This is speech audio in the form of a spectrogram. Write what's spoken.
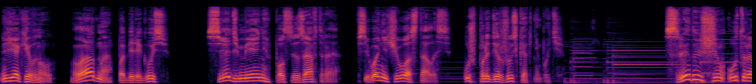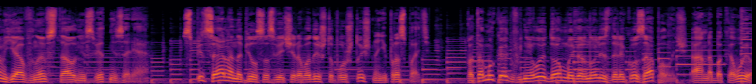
Я кивнул. «Ладно, поберегусь. Седьмень послезавтра. Всего ничего осталось. Уж продержусь как-нибудь». Следующим утром я вновь встал ни свет ни заря. Специально напился с вечера воды, чтобы уж точно не проспать потому как в гнилой дом мы вернулись далеко за полночь, а на боковую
